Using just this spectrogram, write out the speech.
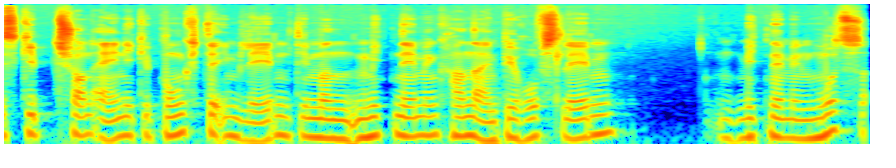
es gibt schon einige Punkte im Leben, die man mitnehmen kann, ein Berufsleben und mitnehmen muss,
